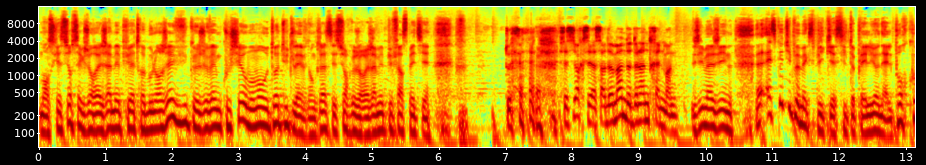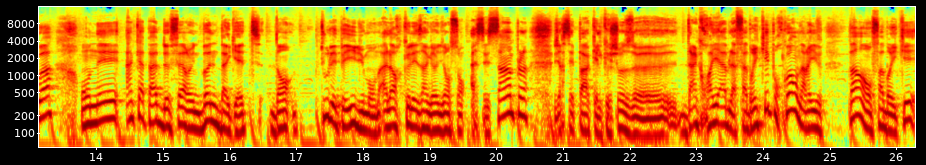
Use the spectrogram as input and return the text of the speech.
Bon, ce qui est sûr, c'est que j'aurais jamais pu être boulanger vu que je vais me coucher au moment où toi tu te lèves. Donc là, c'est sûr que j'aurais jamais pu faire ce métier. c'est sûr que ça demande de l'entraînement. J'imagine. Euh, Est-ce que tu peux m'expliquer, s'il te plaît, Lionel, pourquoi on est incapable de faire une bonne baguette dans tous les pays du monde, alors que les ingrédients sont assez simples? Je veux dire, c'est pas quelque chose euh, d'incroyable à fabriquer. Pourquoi on n'arrive pas à en fabriquer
